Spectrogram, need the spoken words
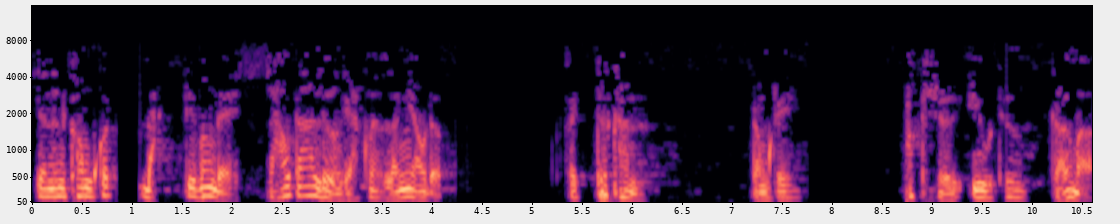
Cho nên không có đặt cái vấn đề xáo trá lường gạt lẫn nhau được. Phải thực hành trong cái thật sự yêu thương cởi mở.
